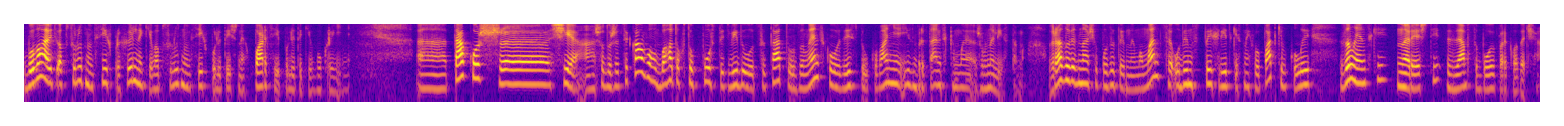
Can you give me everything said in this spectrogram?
Вбивають абсолютно всіх прихильників, абсолютно всіх політичних партій і політиків в Україні. Е, також е, ще, що дуже цікаво, багато хто постить відео цитату Зеленського зі спілкування із британськими журналістами. Одразу відзначу позитивний момент. Це один з тих рідкісних випадків, коли Зеленський нарешті взяв з собою перекладача.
